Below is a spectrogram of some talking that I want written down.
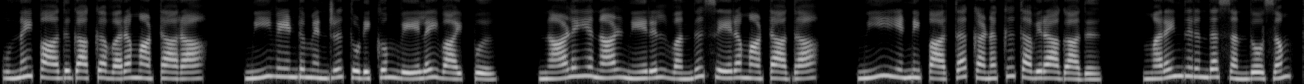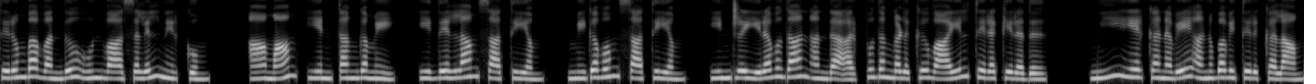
உன்னை பாதுகாக்க வரமாட்டாரா? நீ வேண்டுமென்று துடிக்கும் வேலை வாய்ப்பு. நாளைய நாள் நேரில் வந்து சேரமாட்டாதா? நீ எண்ணி பார்த்த கணக்கு தவிராகாது மறைந்திருந்த சந்தோஷம் திரும்ப வந்து உன் வாசலில் நிற்கும். ஆமாம் என் தங்கமே இதெல்லாம் சாத்தியம் மிகவும் சாத்தியம். இன்று இரவுதான் அந்த அற்புதங்களுக்கு வாயில் திறக்கிறது. நீ ஏற்கனவே அனுபவித்திருக்கலாம்.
